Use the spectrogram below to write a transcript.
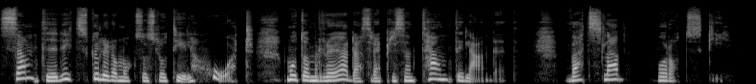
Samtidigt skulle de också slå till hårt mot de rödas representant i landet, Václav Vorotskij.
